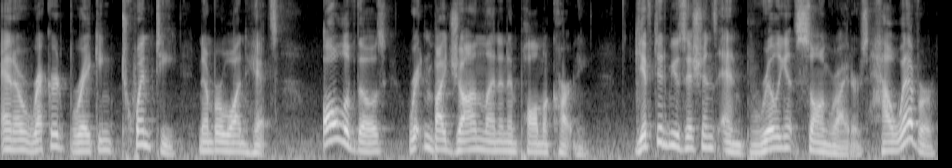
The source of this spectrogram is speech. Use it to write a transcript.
and a record breaking 20 number one hits. All of those written by John Lennon and Paul McCartney. Gifted musicians and brilliant songwriters. However,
